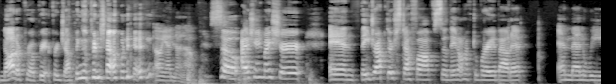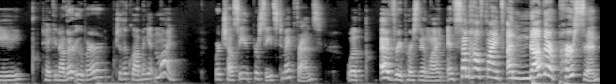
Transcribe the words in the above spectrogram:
not appropriate for jumping up and down in. Oh yeah, no, no. So I change my shirt and they drop their stuff off so they don't have to worry about it. And then we take another Uber to the club and get in line, where Chelsea proceeds to make friends with every person in line and somehow finds another person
